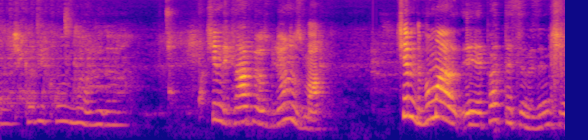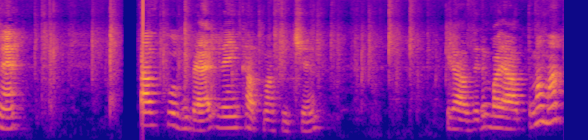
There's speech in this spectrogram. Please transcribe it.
Başka bir konularda. Şimdi ne yapıyoruz biliyor musunuz mu? Şimdi bu e, patatesimizin içine biraz pul biber renk katması için biraz dedim bayağı attım ama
